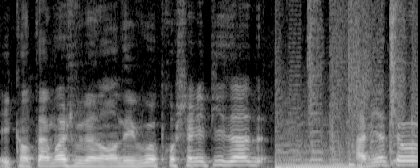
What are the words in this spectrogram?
Et quant à moi, je vous donne rendez-vous au prochain épisode. À bientôt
